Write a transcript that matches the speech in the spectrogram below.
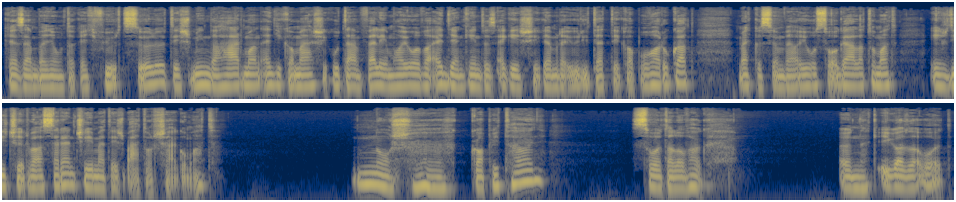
kezembe nyomtak egy fürt szőlőt, és mind a hárman egyik a másik után felém hajolva egyenként az egészségemre ürítették a poharukat, megköszönve a jó szolgálatomat, és dicsérve a szerencsémet és bátorságomat. Nos, kapitány, szólt a lovag. Önnek igaza volt,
